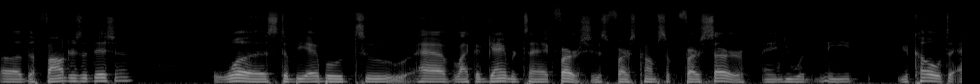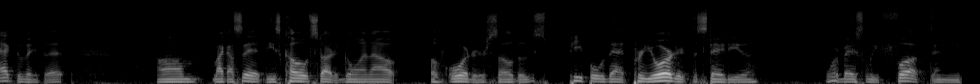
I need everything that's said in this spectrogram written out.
uh, the Founders Edition, was to be able to have like a gamer tag first. It's first come first serve, and you would need your code to activate that. Um, like I said, these codes started going out of order, so those people that pre-ordered the Stadia were basically fucked and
